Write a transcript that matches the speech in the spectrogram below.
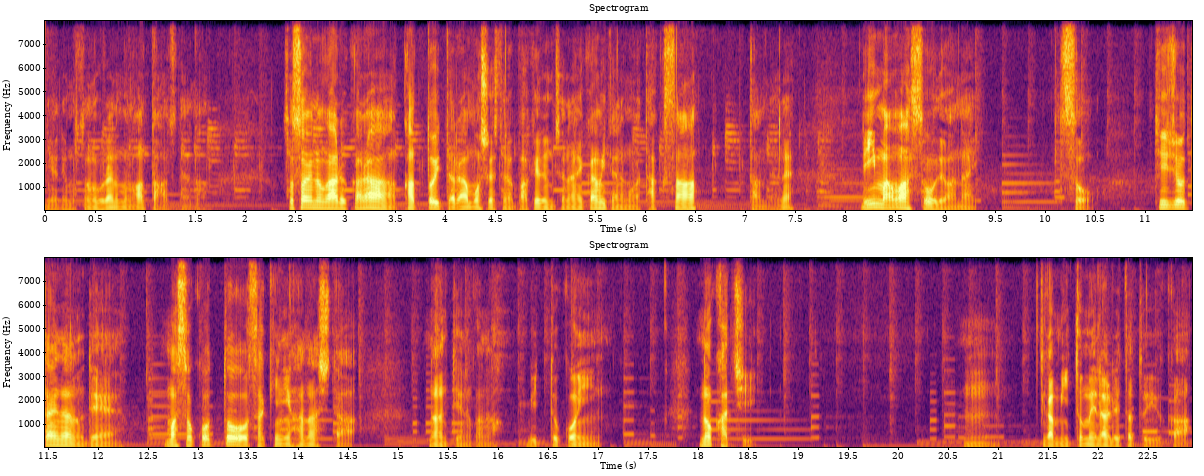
いや、でもそのぐらいのものあったはずだよな。そうそういうのがあるから、買っといたらもしかしたら化けるんじゃないかみたいなものがたくさんあったんだよね。で、今はそうではない。そう。っていう状態なので、まあそこと先に話した、なんていうのかな、ビットコインの価値うん、が認められたというか、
